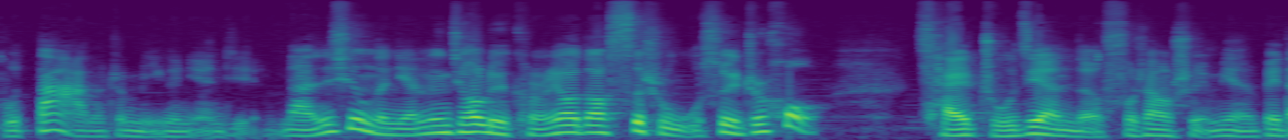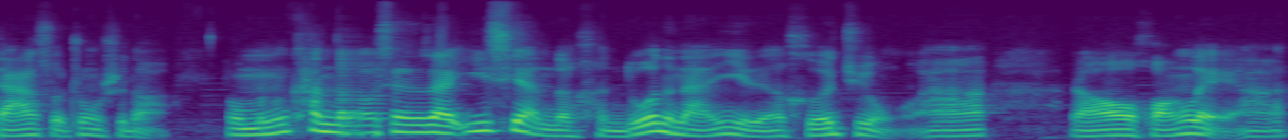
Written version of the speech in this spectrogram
不大的这么一个年纪。男性的年龄焦虑可能要到四十五岁之后，才逐渐的浮上水面，被大家所重视到。我们能看到现在在一线的很多的男艺人，何炅啊，然后黄磊啊，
